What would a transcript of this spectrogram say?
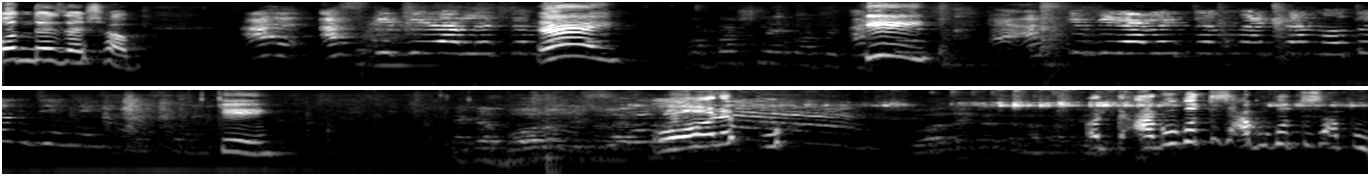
বন্ধ হয়ে যায় সব। এই! কি? কি? ওরে ও, আগু করতেছে আগু করতেছে আপু।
